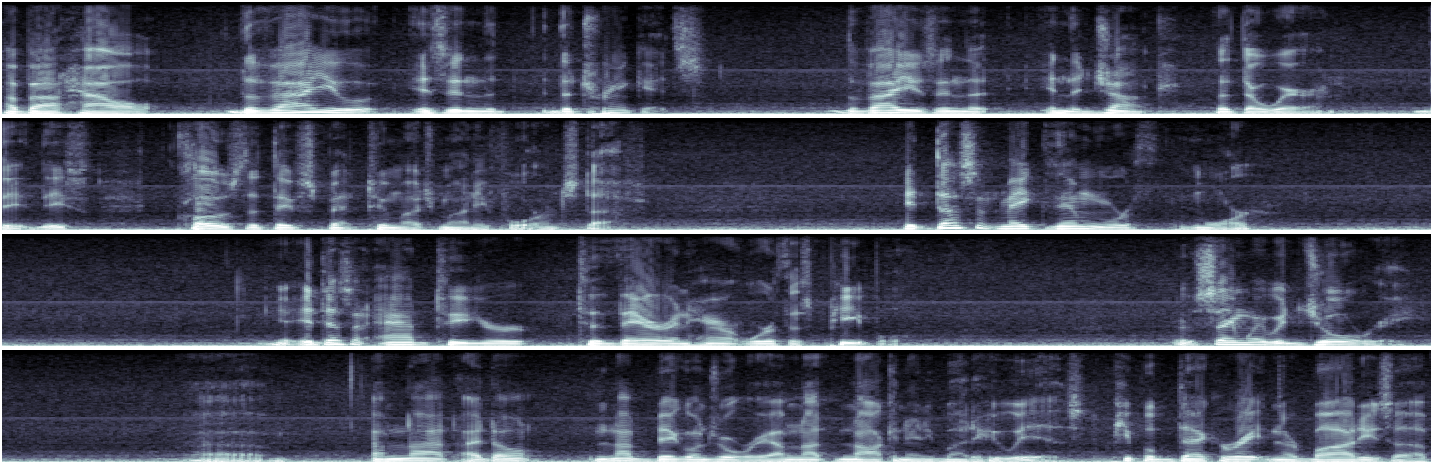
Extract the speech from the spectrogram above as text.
about how the value is in the, the trinkets, the value is in the in the junk that they're wearing the, these clothes that they've spent too much money for and stuff. It doesn't make them worth more. It doesn't add to your to their inherent worth as people. The same way with jewelry. Uh, I'm not. I don't I'm not big on jewelry. I'm not knocking anybody who is. People decorating their bodies up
